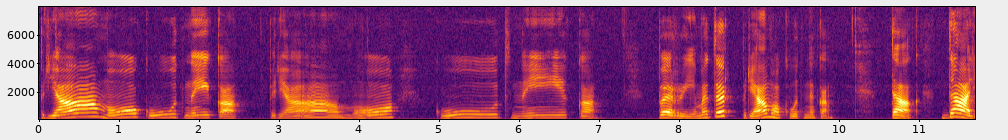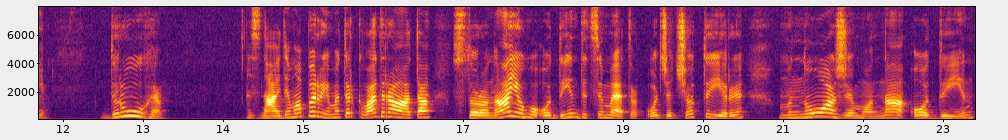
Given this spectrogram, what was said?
прямокутника. Прямокутника. Периметр прямокутника. Так, далі. Друге. Знайдемо периметр квадрата. Сторона його 1 дециметр. Отже, 4 множимо на 1.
